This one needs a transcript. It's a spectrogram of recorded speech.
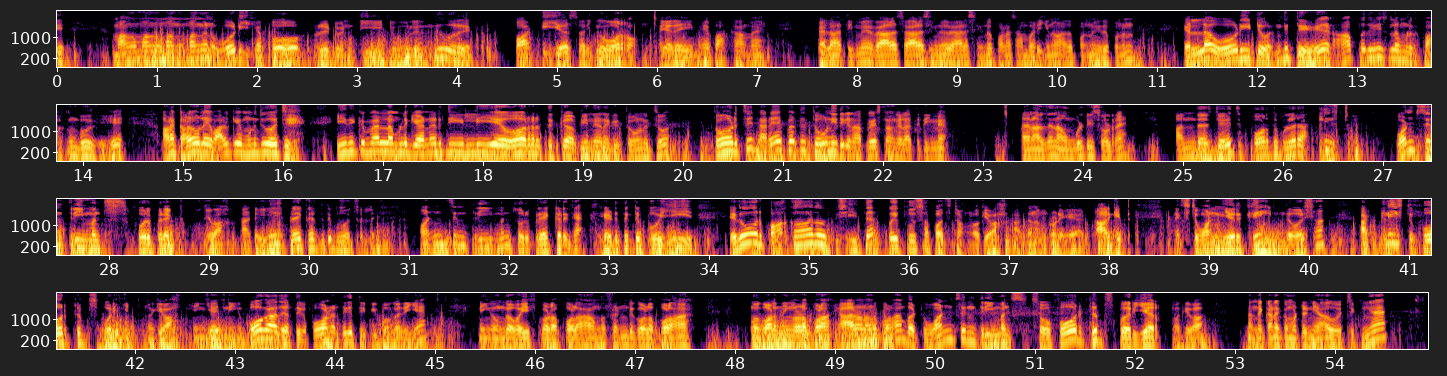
மாங்க மாங்க மாங்க மாங்கன்னு ஓடி. எப்போ? ஒரு டுவெண்ட்டி டூலேருந்து ஒரு ஃபார்ட்டி இயர்ஸ் வரைக்கும் ஓடுறோம். எதையுமே பார்க்காம எல்லாத்தையுமே வேலை வேலை செய்யணும் வேலை செய்யணும் பணம் சம்பாதிக்கணும் அதை பண்ணணும் இதை பண்ணணும் எல்லாம் ஓடிட்டு வந்துட்டு நாற்பது வயசில் நம்மளுக்கு பார்க்கும்போது ஆனால் கடவுளை வாழ்க்கையை முடிஞ்சு போச்சு. இதுக்கு மேலே நம்மளுக்கு எனர்ஜி இல்லையே ஓடுறதுக்கு அப்படின்னு எனக்கு தோணுச்சோ தோணுச்சு. நிறைய பேருக்கு தோணிருக்கு நான் பேசுனவங்க எல்லாத்துட்டையுமே. அதனால தான் நான் உங்கள்கிட்டயும் சொல்கிறேன் அந்த ஸ்டேஜுக்கு போகிறதுக்குள்ளே at least once in three months ஒரு பிரேக் ஓகேவா நான் டெய்லி பிரேக் எடுத்துகிட்டு போக சொல்லு ஒன்ஸ் இன் த்ரீ மந்த்ஸ் ஒரு பிரேக் எடுங்க. எடுத்துகிட்டு போய் ஏதோ ஒரு பார்க்காத ஒரு விஷயத்த போய் புதுசாக பார்த்துட்டு வாங்க ஓகேவா அதுதான் நம்மளுடைய டார்கெட் நெக்ஸ்ட் ஒன் இயருக்கு இந்த வருஷம் அட்லீஸ்ட் ஃபோர் ட்ரிப்ஸ் போறீங்க ஓகேவா எங்கேயாச்சும் நீங்கள் போகாத இடத்துக்கு போன இடத்துக்கு திருப்பி போகாதீங்க. நீங்கள் உங்கள் ஒய்ஃப் கூட போகலாம் உங்கள் ஃப்ரெண்டு கூட போகலாம் உங்கள் குழந்தைங்களோட போகலாம் யார் வேணாலும் போகலாம் but once in three months so four trips per year ஓகேவா அந்த கணக்கை மட்டும் ஞாபகம் வச்சுக்கோங்க.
